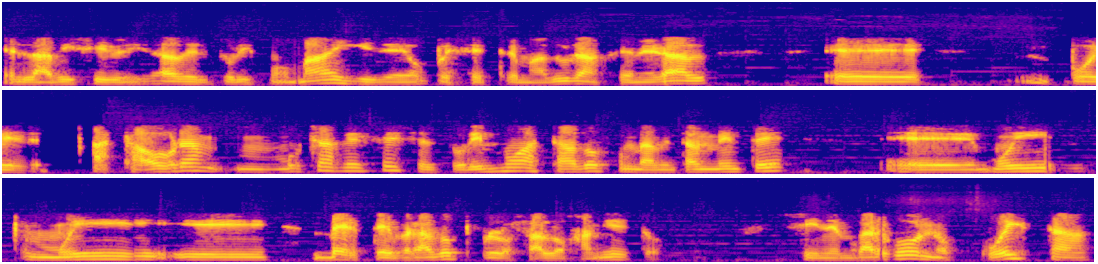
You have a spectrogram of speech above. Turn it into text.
en la visibilidad del turismo más y de OPC Extremadura en general, eh, pues hasta ahora muchas veces el turismo ha estado fundamentalmente eh, muy muy eh, vertebrado por los alojamientos. Sin embargo, nos cuesta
